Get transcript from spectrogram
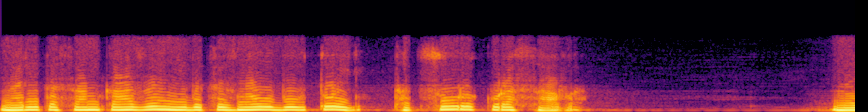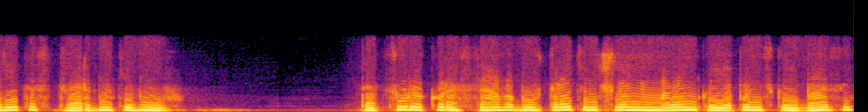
Наріта сам казує, ніби це знову був той Тацуро Курасава. Наріта ствердно кивнув. Тацуро Курасава був третім членом маленької японської бази,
